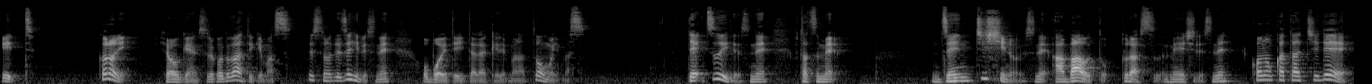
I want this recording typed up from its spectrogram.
it このように表現することができます。ですので、ぜひですね、覚えていただければなと思います。で、続いてですね、二つ目。前置詞のですね、about プラス名詞ですね。この形で、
